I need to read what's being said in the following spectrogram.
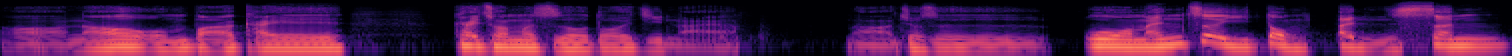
哦，然后我们把它开开窗的时候都会进来啊。啊，就是我们这一栋本身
